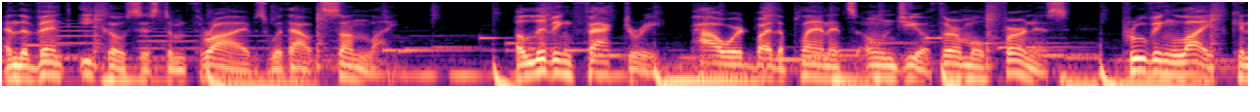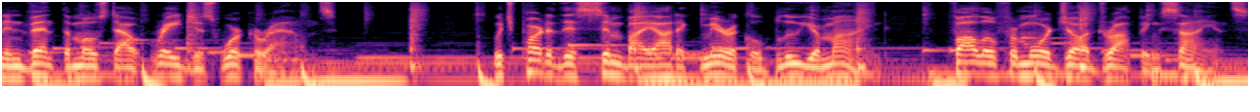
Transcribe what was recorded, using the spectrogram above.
and the vent ecosystem thrives without sunlight. A living factory, powered by the planet's own geothermal furnace, proving life can invent the most outrageous workarounds. Which part of this symbiotic miracle blew your mind? Follow for more jaw-dropping science.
